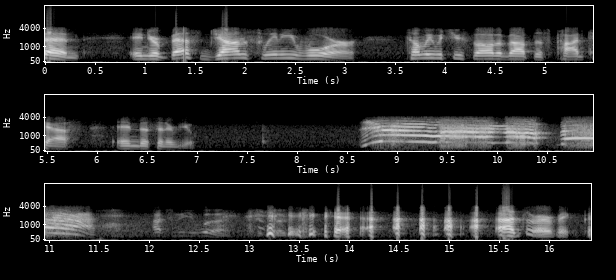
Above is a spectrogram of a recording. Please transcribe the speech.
ten. In your best John Sweeney roar, tell me what you thought about this podcast in this interview. You are not there. Actually, you were. That's perfect.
